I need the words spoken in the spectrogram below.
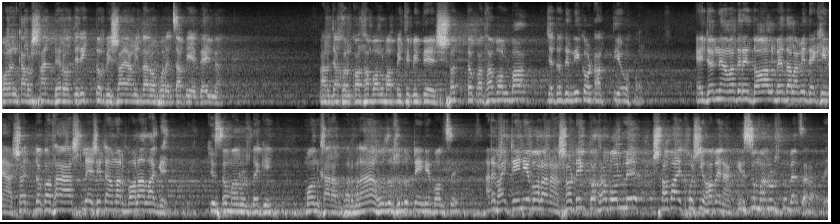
বলেন, কারও সাধ্যের অতিরিক্ত বিষয় আমি তার উপরে চাপিয়ে দেই না। আর যখন কথা বলবা পৃথিবীতে, সত্য কথা বলবা যে যদি নিকট আত্মীয় হয়। এই জন্য আমাদের এই দল বেদল আমি দেখি না। সত্য কথা আসলে সেটা আমার বলা লাগে। কিছু মানুষ দেখি মন খারাপ করবে না হুজুর শুধু টেনে বলছে। আরে ভাই, টেনে বলা না, সঠিক কথা বললে সবাই খুশি হবে না। কিছু মানুষ তো বেচার হবে।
